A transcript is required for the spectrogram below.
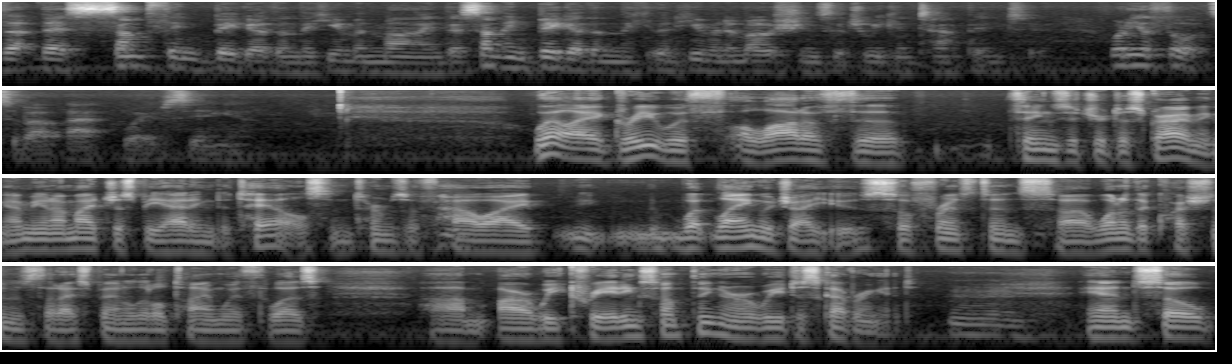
that there's something bigger than the human mind there's something bigger than the than human emotions which we can tap into What are your thoughts about that way of seeing it? Well, I agree with a lot of the things that you're describing. I mean, I might just be adding details in terms of how I, what language I use. So, for instance, uh, one of the questions that I spent a little time with was, um, are we creating something or are we discovering it? Mm-hmm. And so,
